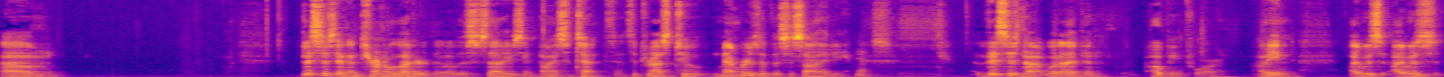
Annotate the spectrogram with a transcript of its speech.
Um, this is an internal letter, though, of the Society of St. Pius X. It's addressed to members of the society. Yes. This is not what I've been hoping for. I mean, I was, I was,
